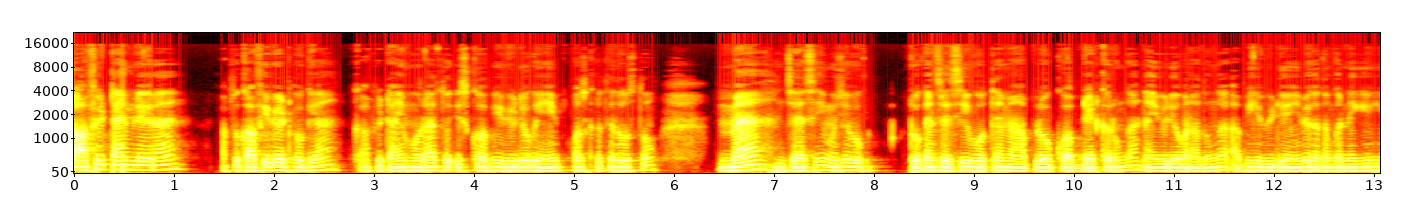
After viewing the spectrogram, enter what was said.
काफ़ी टाइम ले रहा है। अब तो काफ़ी वेट हो गया है, काफ़ी टाइम हो रहा है तो इसको अभी वीडियो को यहीं पॉज करते हैं दोस्तों। मैं जैसे ही मुझे वो टोकन्स रिसीव होते हैं, मैं आप लोग को अपडेट करूँगा, नई वीडियो बना दूँगा। अभी ये वीडियो यहीं पे ख़त्म करने की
